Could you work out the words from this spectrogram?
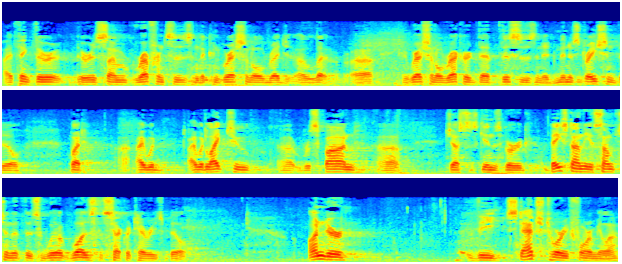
I think there there is some references in the congressional reg, uh, uh, congressional record that this is an administration bill, but I would I would like to uh, respond, uh, Justice Ginsburg, based on the assumption that this was the Secretary's bill. Under the statutory formula,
